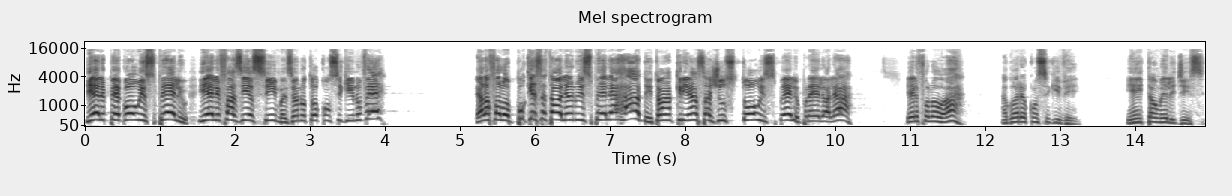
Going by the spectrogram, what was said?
E ele pegou o espelho e ele fazia assim, mas eu não estou conseguindo ver. Ela falou: por que você está olhando o espelho errado? Então a criança ajustou o espelho para ele olhar. Ele falou: ah, agora eu consegui ver. E então ele disse:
